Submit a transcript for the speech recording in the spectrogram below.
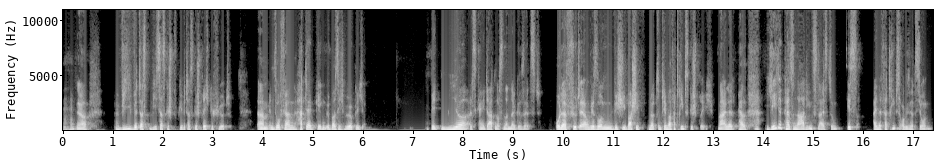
Mhm. Ja, wie wird das, wie ist das, wie wird das Gespräch geführt? Ähm, insofern hat der Gegenüber sich wirklich mit mir als Kandidaten auseinandergesetzt? Oder führt er irgendwie so ein Wischiwaschi ne, zum Thema Vertriebsgespräch? Na, eine per jede Personaldienstleistung ist eine Vertriebsorganisation.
